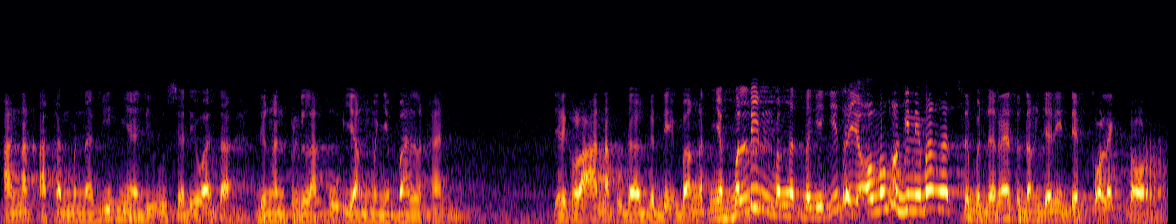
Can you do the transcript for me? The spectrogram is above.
anak akan menagihnya di usia dewasa dengan perilaku yang menyebalkan. Jadi kalau anak udah gede banget, nyebelin banget bagi kita, ya Allah kok gini banget. Sebenarnya sedang jadi debt collector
